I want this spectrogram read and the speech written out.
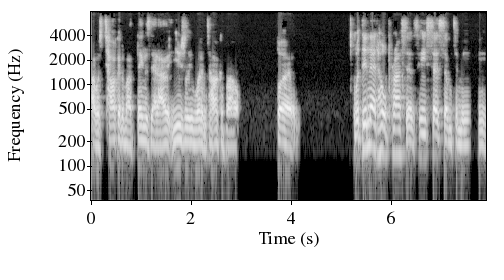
I was talking about things that I usually wouldn't talk about, but within that whole process, he said something to me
